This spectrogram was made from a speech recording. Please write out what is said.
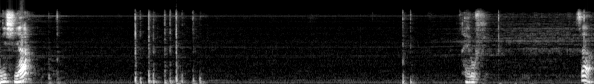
maandishi ya herufi. Sawa,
